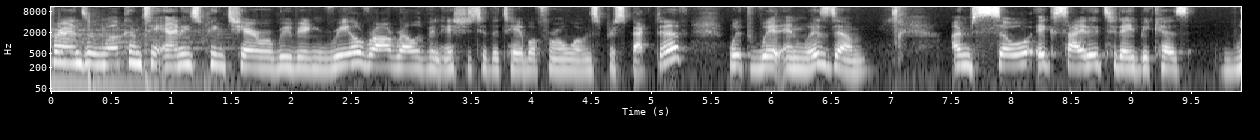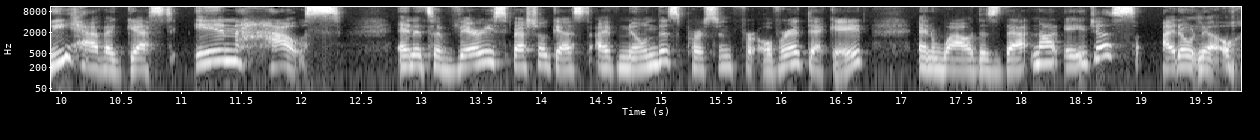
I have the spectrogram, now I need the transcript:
friends, and welcome to Annie's Pink Chair, where we bring real, raw, relevant issues to the table from a woman's perspective with wit and wisdom. I'm so excited today because we have a guest in house. And it's a very special guest. I've known this person for over a decade. And wow, does that not age us? I don't know.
